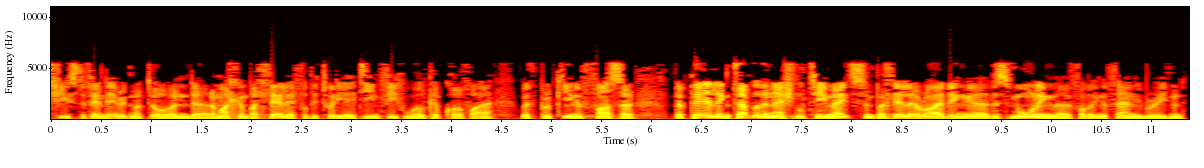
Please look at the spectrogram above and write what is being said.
Chiefs defender Eric Mathoho and uh, Mphahlele for the 2018 FIFA World Cup qualifier with Burkina Faso. The pair linked up with the national teammates, Mphahlele arriving uh, this morning, though, following a family bereavement.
